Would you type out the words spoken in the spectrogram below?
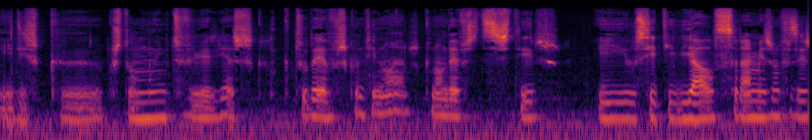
e diz que gostou muito de ver e acho que, que tu deves continuar, que não deves desistir. E o sítio ideal será mesmo fazer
